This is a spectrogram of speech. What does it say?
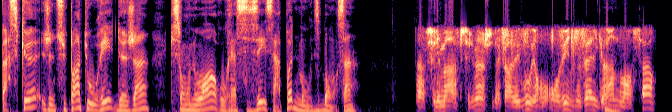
parce que je ne suis pas entouré de gens qui sont noirs ou racisés. Ça n'a pas de maudit bon sens. Absolument, absolument, je suis d'accord avec vous. On, vit une nouvelle grande noirceur.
